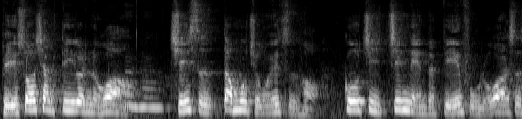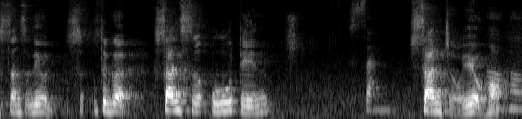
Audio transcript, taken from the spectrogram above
比如说像低润的话，其实到目前为止哈，估计今年的跌幅的话是三十六，是这个三十五点三三左右哈。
